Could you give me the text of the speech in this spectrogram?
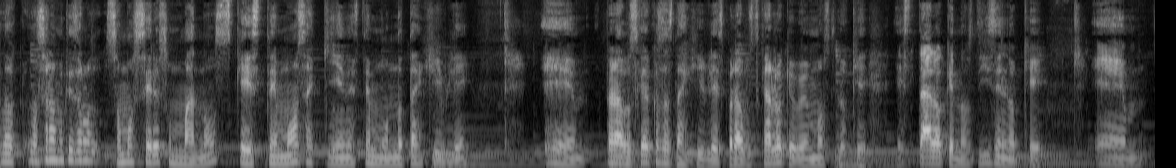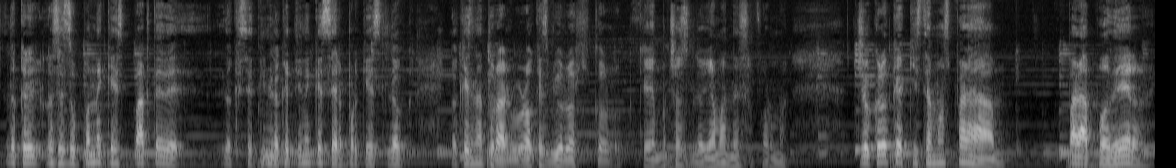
no, no solamente somos, somos seres humanos que estemos aquí en este mundo tangible, eh, para buscar cosas tangibles, para buscar lo que vemos, lo que está, lo que nos dicen, lo que, eh, lo que se supone que es parte de lo que, se, lo que tiene que ser porque es lo, lo que es natural, lo que es biológico, que muchos lo llaman de esa forma. Yo creo que aquí estamos para, para poder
